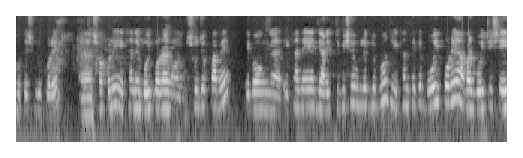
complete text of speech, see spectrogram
হতে শুরু করে সকলেই এখানে বই পড়ার সুযোগ পাবে এবং এখানে যে আরেকটি বিষয় উল্লেখযোগ্য যে এখান থেকে বই পড়ে আবার বইটি সেই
